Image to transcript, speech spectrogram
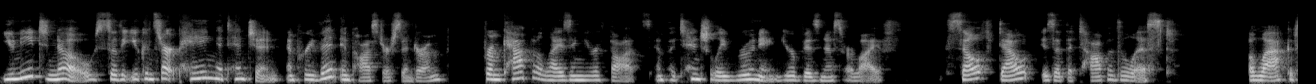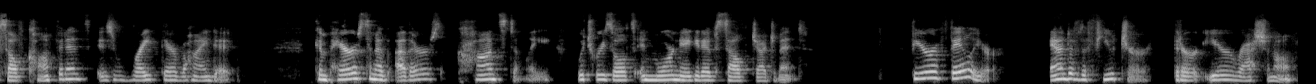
You need to know so that you can start paying attention and prevent imposter syndrome from capitalizing your thoughts and potentially ruining your business or life. Self doubt is at the top of the list. A lack of self confidence is right there behind it. Comparison of others constantly, which results in more negative self judgment. Fear of failure and of the future that are irrational.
